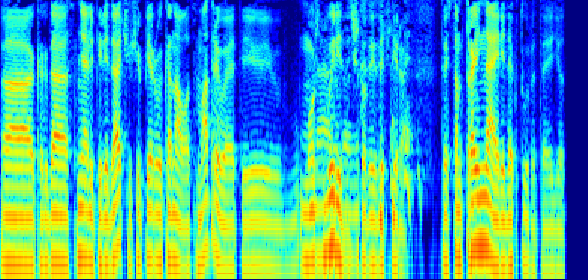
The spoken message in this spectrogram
э, когда сняли передачу, еще Первый канал отсматривает и может Да, вырезать да. что-то из эфира. То есть там тройная редактура-то идет.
